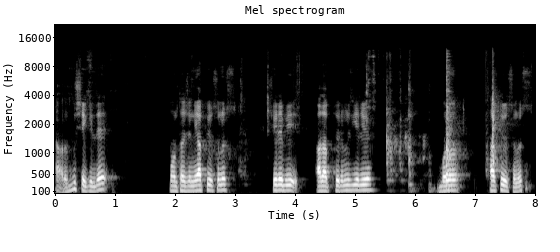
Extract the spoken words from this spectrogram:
Abi bu şekilde montajını yapıyorsunuz. Şöyle bir adaptörümüz geliyor. Bunu takıyorsunuz.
